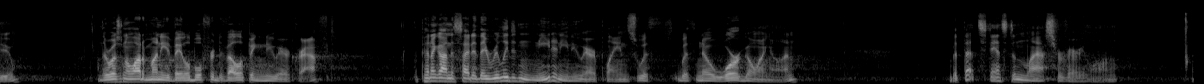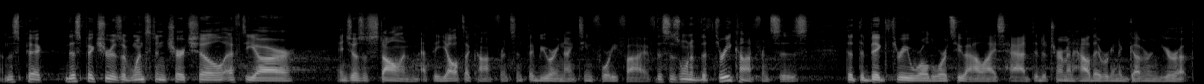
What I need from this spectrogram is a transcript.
II. There wasn't a lot of money available for developing new aircraft. The Pentagon decided they really didn't need any new airplanes with, with no war going on. But that stance didn't last for very long. This, pic, this picture is of Winston Churchill, FDR, and Joseph Stalin at the Yalta Conference in February 1945. This is one of the three conferences that the big three World War II allies had to determine how they were going to govern Europe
